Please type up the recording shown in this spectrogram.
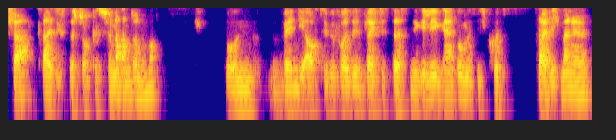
Klar, 30. Stock ist schon eine andere Nummer. Und wenn die Aufzüge voll sind, vielleicht ist das eine Gelegenheit, wo man sich kurzzeitig meine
